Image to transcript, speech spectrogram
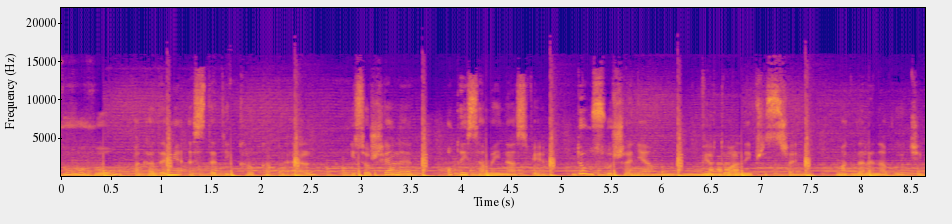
www.akademiaestetyk.pl i sociale o tej samej nazwie. Do usłyszenia w wirtualnej przestrzeni. Magdalena Wójcik.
